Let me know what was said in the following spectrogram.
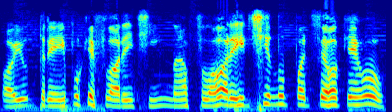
oi o trem, porque Florentina, Florentino pode ser rock and roll.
